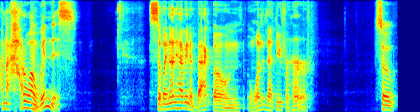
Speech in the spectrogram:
I'm like, how do I mm. win this? So by not having a backbone, what did that do for her? So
